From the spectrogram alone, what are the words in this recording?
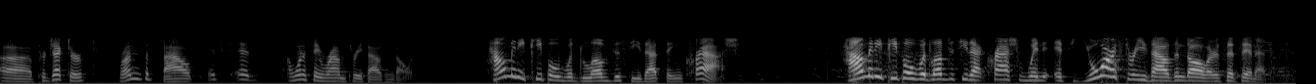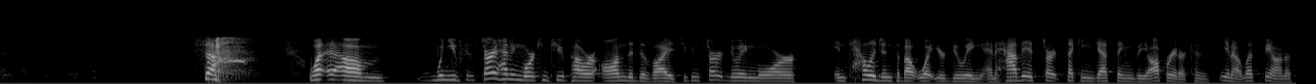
uh, projector runs about it's it, I want to say around three thousand dollars. How many people would love to see that thing crash? How many people would love to see that crash when it's your three thousand dollars that's in it? So, what um, when you start having more compute power on the device, you can start doing more intelligence about what you're doing and have it start second guessing the operator. Because you know, let's be honest,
